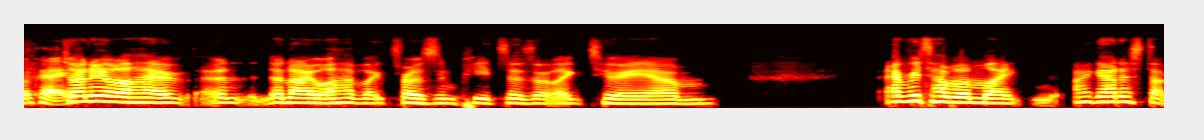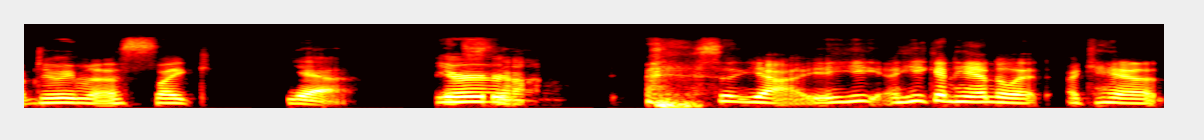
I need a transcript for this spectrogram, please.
okay. Johnny will have, and, and I will have like frozen pizzas at like 2 a.m. Every time I'm like, I got to stop doing this. Like, yeah, you're, so yeah, he, he can handle it. I can't.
